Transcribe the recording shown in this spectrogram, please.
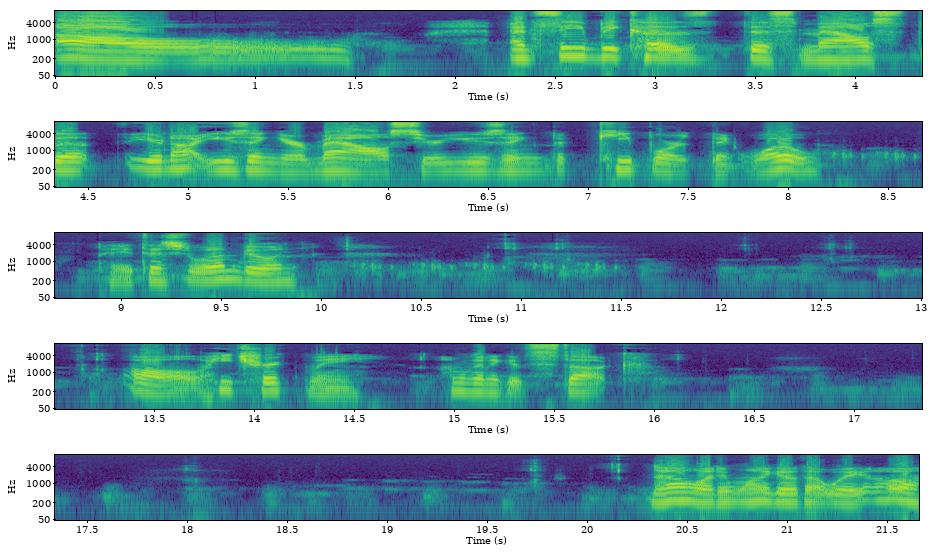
Oh. And see, because this mouse, that you're not using your mouse, you're using the keyboard thing. Whoa. Pay attention to what I'm doing. Oh, he tricked me. I'm gonna get stuck. No, I didn't want to go that way. Oh.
